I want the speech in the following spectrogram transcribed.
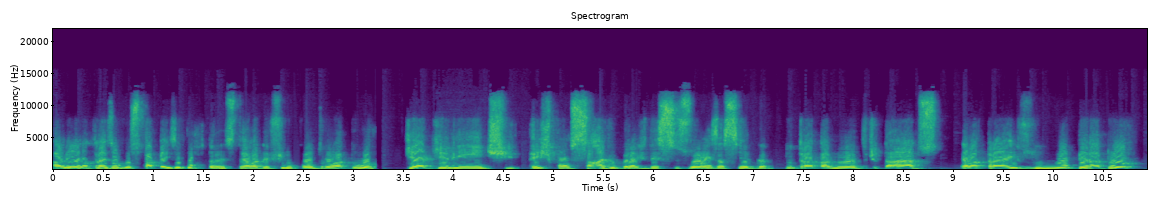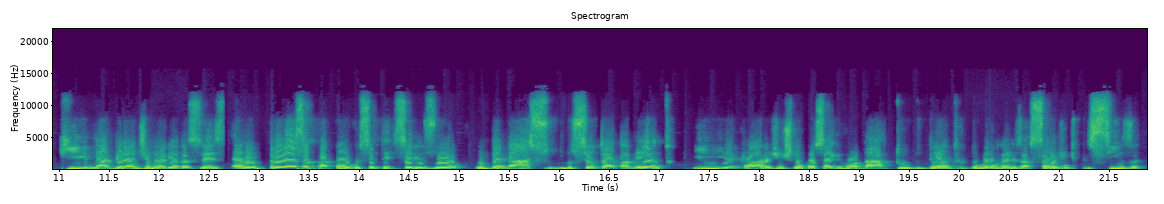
A lei ela traz alguns papéis importantes. Né? Ela define o controlador, que é aquele ente responsável pelas decisões acerca do tratamento de dados. Ela traz o operador, que na grande maioria das vezes é uma empresa para a qual você terceirizou um pedaço do seu tratamento. E, é claro, a gente não consegue rodar tudo dentro de uma organização, a gente precisa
